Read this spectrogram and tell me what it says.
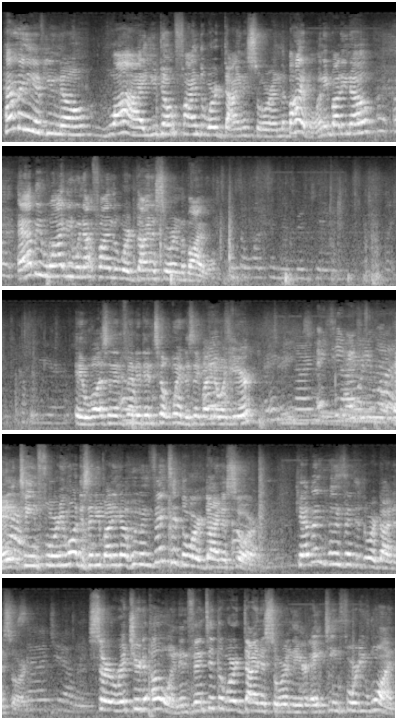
How many of you know why you don't find the word dinosaur in the Bible? Anybody know? Abby, why do we not find the word dinosaur in the Bible? It wasn't invented like a couple of years. It wasn't invented until when? Does anybody know what year? 1881. 1841. Does anybody know who invented the word dinosaur? Kevin, who invented the word dinosaur? Sir Richard Owen invented the word dinosaur in the year 1841.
